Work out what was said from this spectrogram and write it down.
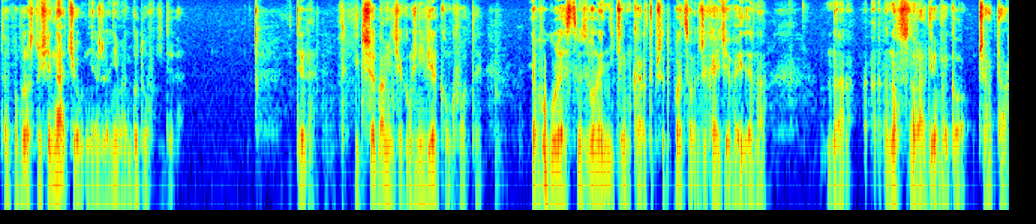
to po prostu się naciął, nie? Że nie ma gotówki, tyle. Tyle. I trzeba mieć jakąś niewielką kwotę. Ja w ogóle jestem zwolennikiem kart przedpłaconych. Czekajcie, wejdę na, na nocno-radiowego czata.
